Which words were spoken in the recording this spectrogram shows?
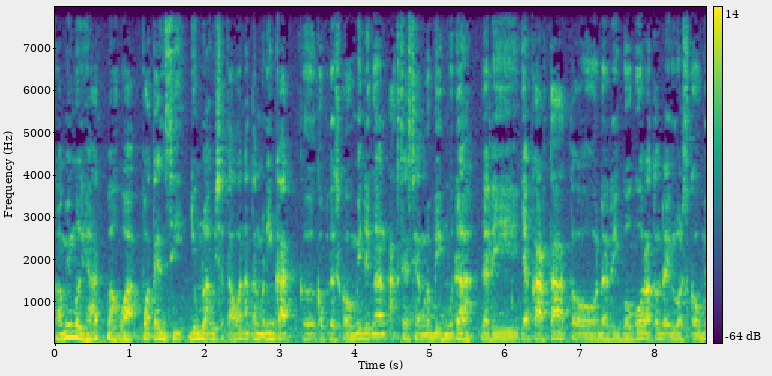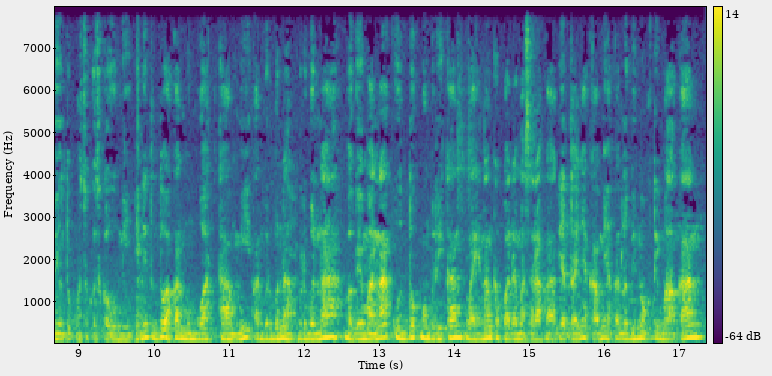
Kami melihat bahwa potensi jumlah wisatawan akan meningkat ke Kabupaten Sukabumi dengan akses yang lebih mudah dari Jakarta atau dari Bogor atau dari luar Sukabumi untuk masuk ke Sukabumi. Ini tentu akan membuat kami akan berbenah, berbenah bagaimana untuk memberikan pelayanan kepada masyarakat. Di antaranya kami akan lebih mengoptimalkan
